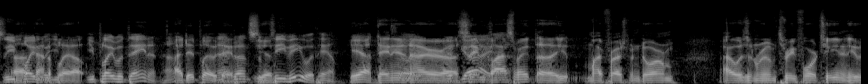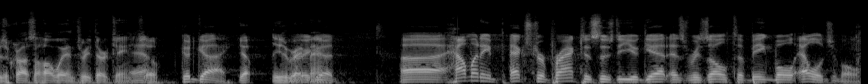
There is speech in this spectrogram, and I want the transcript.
So you uh, played with, play you, you played with Danan, huh? I did play with And Danan. Done some yeah. TV with him. Yeah, Danan So, and I are uh, same guy, classmate. Uh, my freshman dorm, I was in room 314, and he was across the hallway in 313. Yeah. So Good guy. Yep, he's a great guy. Very man. good. Uh, how many extra practices do you get as a result of being bowl eligible?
